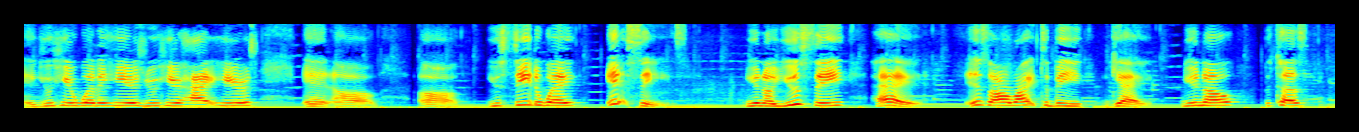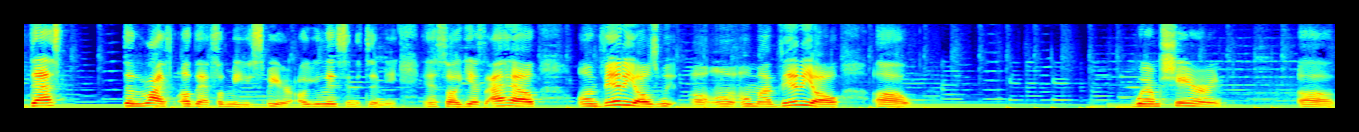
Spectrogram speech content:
and you hear what it hears, you hear how it hears, and uh, uh, you see the way it sees. You know, you see, hey, it's all right to be gay, you know, because that's the life of that familiar spirit. Are you listening to me? And so, yes, I have on videos, we uh, on, on my video uh, where I'm sharing uh,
